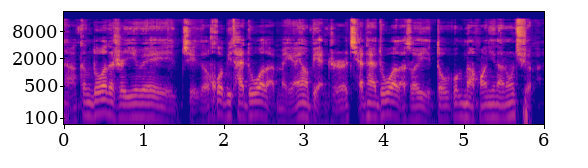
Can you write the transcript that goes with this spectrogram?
啊，更多的是因为这个货币太多了，美元要贬值，钱太多了，所以都崩到黄金当中去了。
